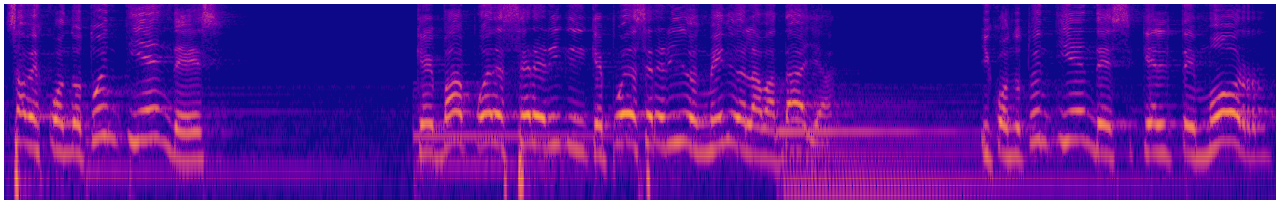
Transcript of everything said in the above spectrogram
Sabes, cuando tú entiendes que va, puede ser herido, que puede ser herido en medio de la batalla, y cuando tú entiendes que el temor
